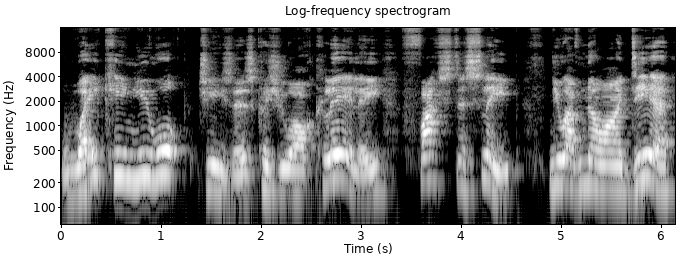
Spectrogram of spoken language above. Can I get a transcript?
waking you up, Jesus, because you are clearly fast asleep. You have no idea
